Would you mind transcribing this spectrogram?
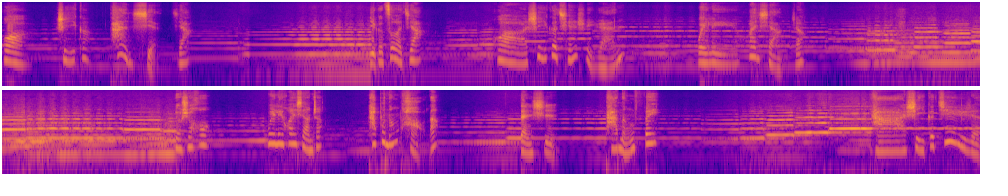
或是一个探险家，一个作家，或是一个潜水员。威力幻想着。有时候，威力幻想着他不能跑了，但是他能飞。他是一个巨人，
